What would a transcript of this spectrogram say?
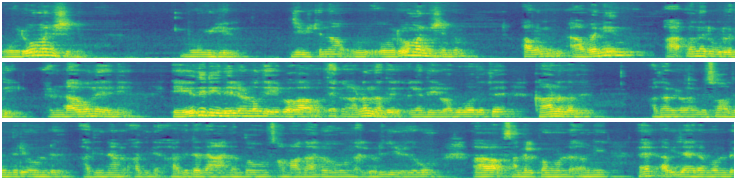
ഓരോ മനുഷ്യനും ഭൂമിയിൽ ജീവിക്കുന്ന ഓരോ മനുഷ്യനും അവൻ അവന് ആത്മനിർവൃതി ഉണ്ടാവുന്നതിന് ഏത് രീതിയിലാണോ ദൈവഭാവത്തെ കാണുന്നത് അല്ലെങ്കിൽ ദൈവബോധത്തെ കാണുന്നത് അത് അവന് സ്വാതന്ത്ര്യമുണ്ട്. അതിന് അതിന് അതിന്റെത് ആനന്ദവും സമാധാനവും നല്ലൊരു ജീവിതവും ആ സങ്കല്പം കൊണ്ട് അവന് ആ വിചാരം കൊണ്ട്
